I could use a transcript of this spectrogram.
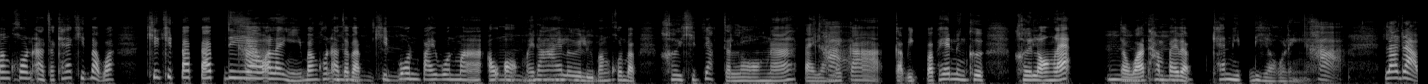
บางคนอาจจะแค่คิดแบบว่าคิดคิดแป๊บแป๊บเดียวค่ะอะไรอย่างงี้บางคนอาจจะแบบอืมคิดอืมวนไปวนมาเอาออกอืมไม่ได้เลยอืมหรือบางคนแบบเคยคิดอยากจะลองนะ แต่ยังค่ะไม่กล้ากับอีกประเภทหนึ่งคือ เคยลองแล้วอืมแต่ว่าทำไปอืมแบบแค่นิดเดียวอะไรอย่างเงี้ยค่ะ ระดับ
